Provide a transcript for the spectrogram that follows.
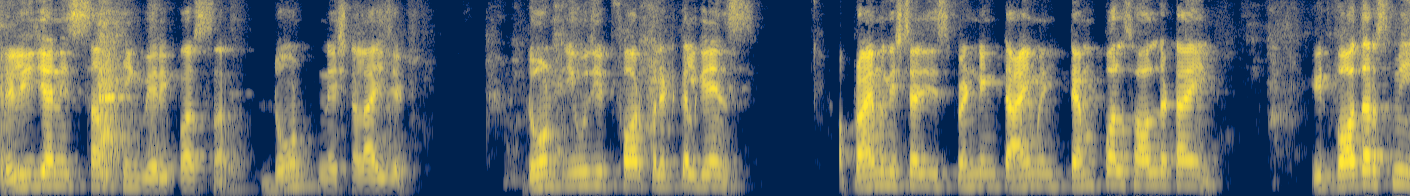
religion is something very personal don't nationalize it don't use it for political gains a prime minister is spending time in temples all the time it bothers me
